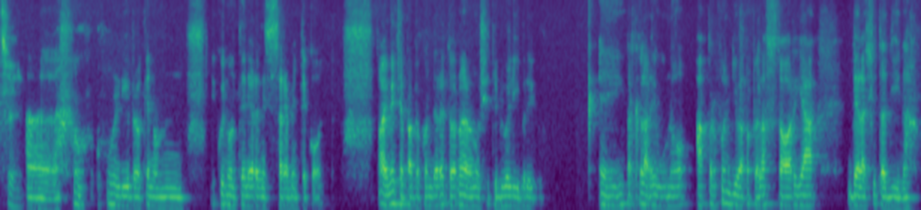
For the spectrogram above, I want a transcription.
Sì. uh, un libro non, di cui non tenere necessariamente conto. No, invece proprio con The Return erano usciti due libri e in particolare uno approfondiva proprio la storia della cittadina,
